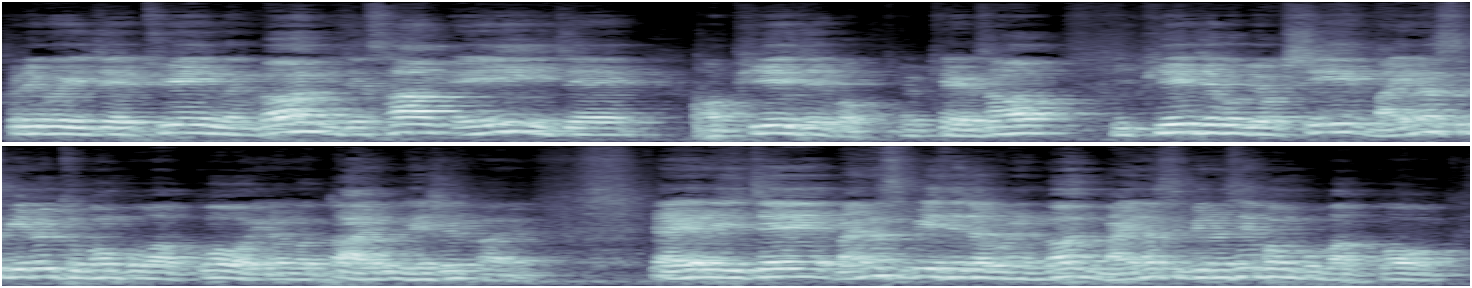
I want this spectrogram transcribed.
그리고 이제 뒤에 있는 건 이제 3A 이제 어, B의 제곱 이렇게 해서 이 B의 제곱 역시 마이너스 B를 두 번 뽑았고 이런 것도 알고 계실 거예요. 자, 얘를 이제 마이너스 B의 세제곱인 건 마이너스 B를 세 번 뽑았고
